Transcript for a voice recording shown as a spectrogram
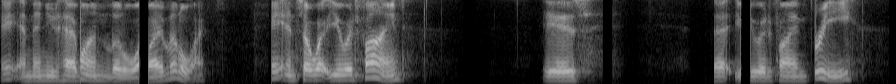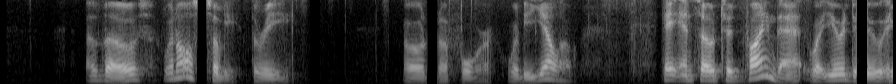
okay, and then you'd have one little y, little y. Okay, and so what you would find is that you would find three of those would also be three go to four would be yellow. Okay, and so to find that, what you would do is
